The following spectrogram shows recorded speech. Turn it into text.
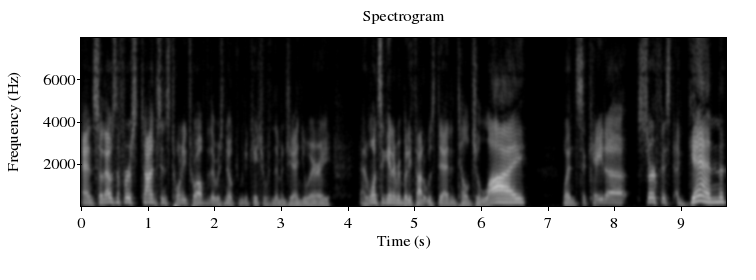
and so that was the first time since 2012 that there was no communication from them in January. And once again, everybody thought it was dead until July when Cicada surfaced again.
